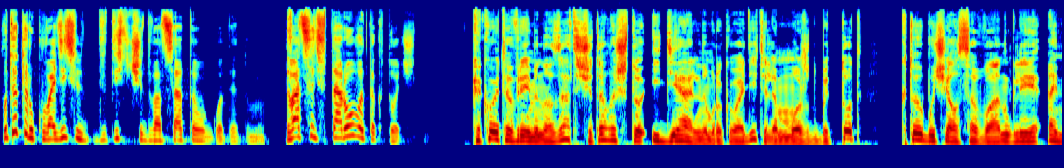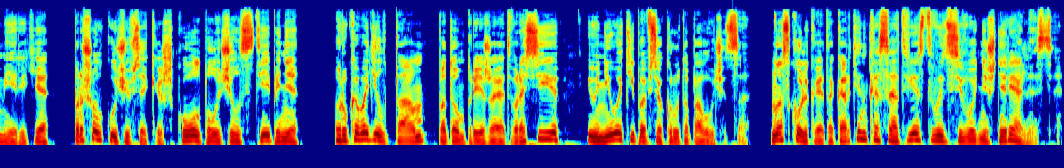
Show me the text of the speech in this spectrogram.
Вот это руководитель 2020 года, я думаю. 22-го так точно. Какое-то время назад считалось, что идеальным руководителем может быть тот, кто обучался в Англии, Америке, прошел кучу всяких школ, получил степени, руководил там, потом приезжает в Россию, и у него типа все круто получится. Насколько эта картинка соответствует сегодняшней реальности?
